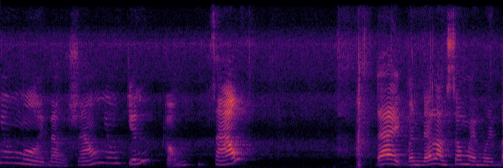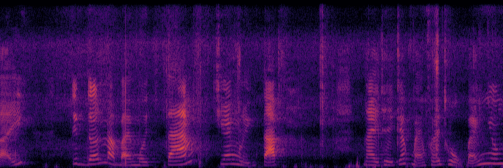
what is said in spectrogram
nhân 10 bằng 6 nhân 9 cộng 6 đây, mình đã làm xong bài 17 Tiếp đến là bài 18 Trang luyện tập. Này thì các bạn phải thuộc bản nhân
